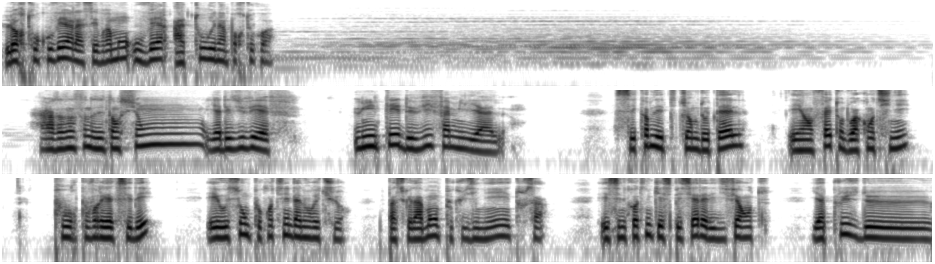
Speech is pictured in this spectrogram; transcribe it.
Leur trou couvert, là, c'est vraiment ouvert à tout et n'importe quoi. Alors, dans un centre de détention, il y a des UVF, unités de vie familiale. C'est comme des petites chambres d'hôtel, et en fait, on doit cantiner pour pouvoir y accéder, et aussi on peut cantiner de la nourriture, parce que là-bas, on peut cuisiner, tout ça. Et c'est une cantine qui est spéciale, elle est différente. Il y a plus de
